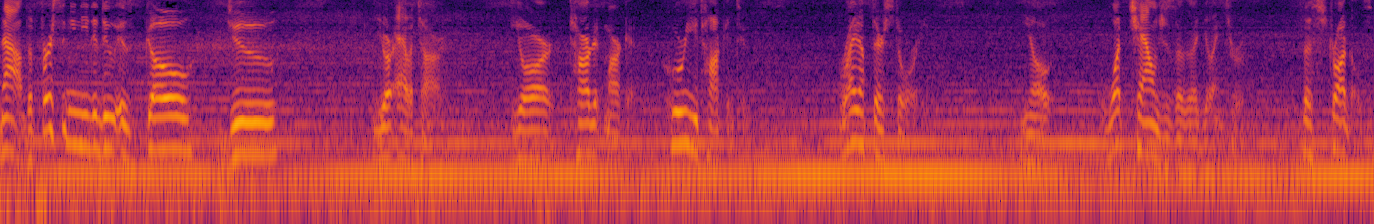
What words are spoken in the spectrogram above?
Now, the first thing you need to do is go do your avatar, your target market. Who are you talking to? Write up their story. You know, what challenges are they going through? The struggles.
